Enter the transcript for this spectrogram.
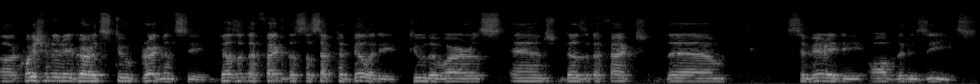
Uh, question in regards to pregnancy. Does it affect the susceptibility to the virus and does it affect the um, severity of the disease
